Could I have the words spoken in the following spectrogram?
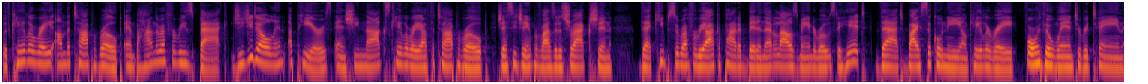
with Kay Lee Ray on the top rope, and behind the referee's back, Gigi Dolan appears and she knocks Kay Lee Ray off the top rope. Jessie Jane provides a distraction that keeps the referee occupied a bit, and that allows Mandy Rose to hit that bicycle knee on Kay Lee Ray for the win to retain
